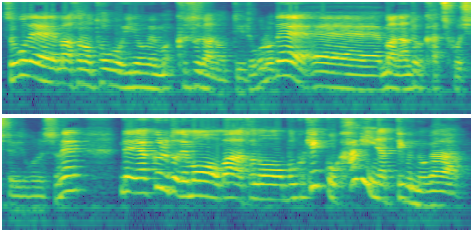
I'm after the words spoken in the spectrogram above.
そこで、まあその戸郷、井上、楠賀野っていうところで、えー、まあなんとか勝ち越しというところですね。で、ヤクルトでも、まあその、僕結構鍵になってくるのが、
